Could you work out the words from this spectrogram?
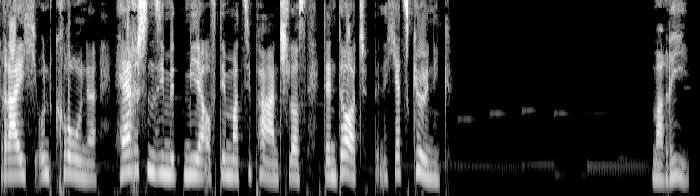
Reich und Krone, herrschen Sie mit mir auf dem Marzipanschloss, denn dort bin ich jetzt König. Marie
